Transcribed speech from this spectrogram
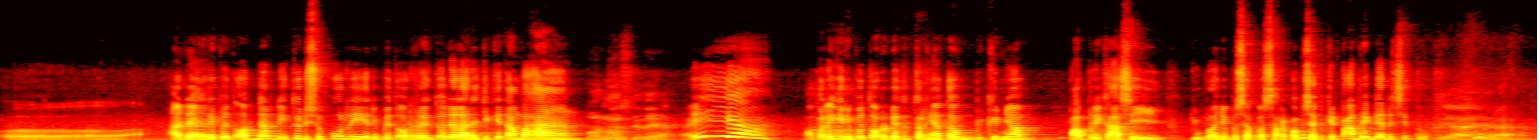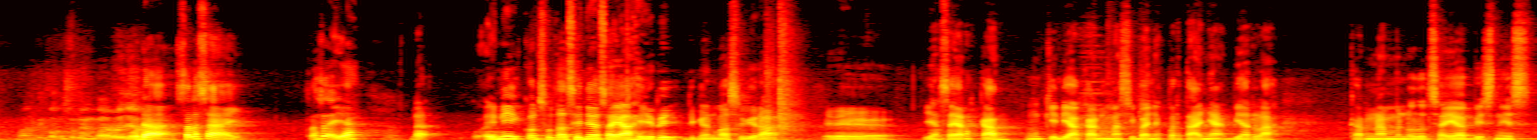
Eh, ada yang repeat order itu disyukuri. Repeat order itu adalah rezeki tambahan. bonus gitu ya Iya. Apalagi repeat order itu ternyata bikinnya pabrikasi, jumlahnya besar-besar. Kau bisa bikin pabrik dari situ. iya iya berarti konsumen baru aja Udah, selesai. Selesai ya. Nah, ini konsultasinya saya akhiri dengan Mas Wira eh, yang saya rekam. Mungkin dia akan masih banyak bertanya, biarlah. Karena menurut saya bisnis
